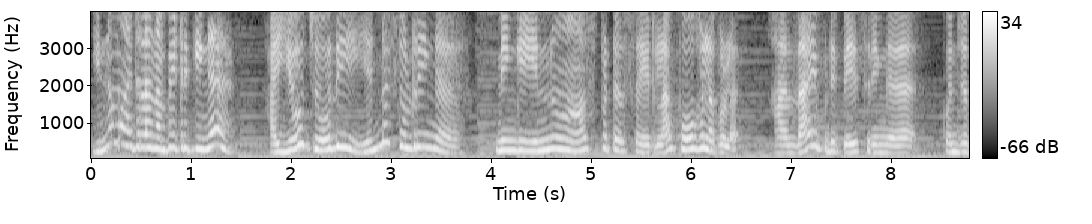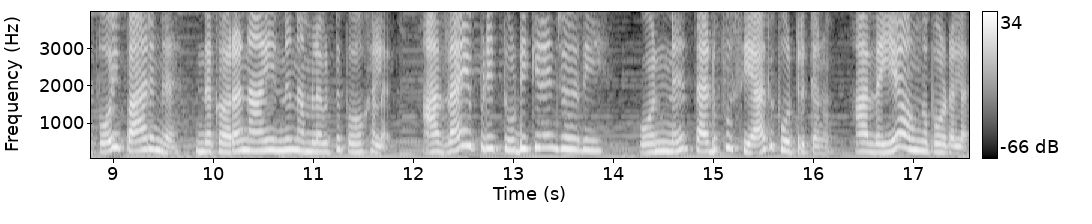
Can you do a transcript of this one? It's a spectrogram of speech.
இன்னுமா இதெல்லாம் நம்பிட்டு இருக்கீங்க ஐயோ ஜோதி என்ன சொல்றீங்க? நீங்க இன்னும் ஹாஸ்பிட்டல் சைடுலாம் போகல போல. அதான் இப்படி பேசுறீங்க. கொஞ்சம் போய் பாருங்க. இந்த கொரோனா இன்னும் நம்மளை விட்டு போகல. அதான் இப்படி துடிக்கிறேன் ஜோதி. ஒன்னு தடுப்பூசியாவது போட்டிருக்கணும். அதையும் அவங்க போடல.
